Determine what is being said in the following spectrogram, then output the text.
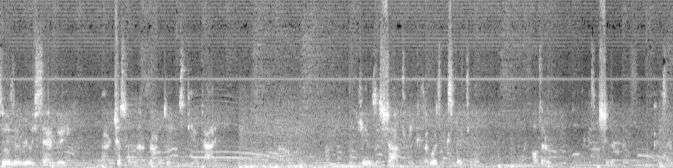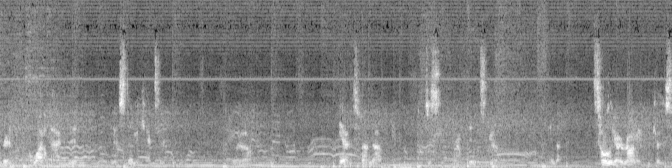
Today's a really sad day. I just found out Ronnie James Dio died. Um, it was a shock to me because I wasn't expecting it. Although, I guess I should have because I read a while back that he had stomach cancer. But, uh, yeah, I just found out just around minutes ago. And it's totally ironic because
